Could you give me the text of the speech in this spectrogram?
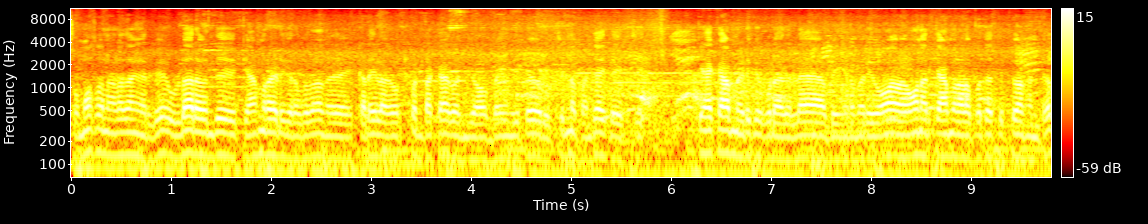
சமோசா நல்லா தாங்க இருக்குது உள்ளார வந்து கேமரா எடுக்கிறப்ப தான் அந்த கடையில் ஒர்க் பண்ணுறக்கா கொஞ்சம் பயந்துட்டு ஒரு சின்ன பஞ்சாயத்து ஆயிடுச்சு. கேட்காம எடுக்கக்கூடாதுல்ல அப்படிங்கிற மாதிரி ஓ ஓனர் கேமராவில் பார்த்தா திட்டுவாங்கன்ட்டு.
